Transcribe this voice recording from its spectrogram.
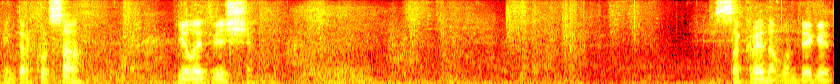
Винтеркурса делает вещи. С Сакредом он бегает.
